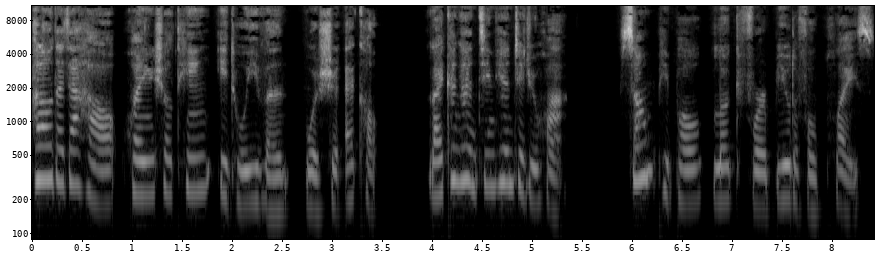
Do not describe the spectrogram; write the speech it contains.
Hello，大家好，欢迎收听一图一文，我是 Echo。来看看今天这句话：Some people look for a beautiful place.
